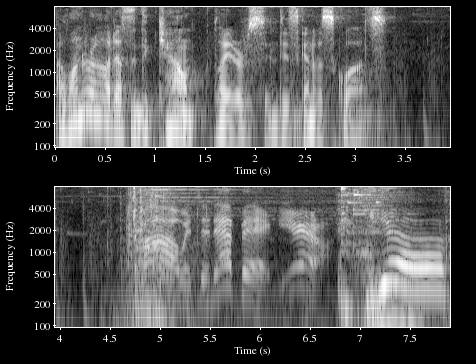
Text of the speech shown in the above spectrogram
I wonder how does it count players in this kind of a squads? Wow, it's an epic, yeah! Yeah!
